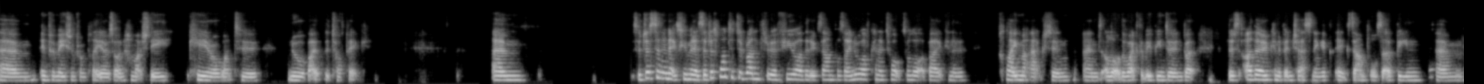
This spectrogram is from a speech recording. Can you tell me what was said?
um, information from players on how much they care or want to know about the topic. Um, so just in the next few minutes, I just wanted to run through a few other examples. I know I've kind of talked a lot about kind of climate action and a lot of the work that we've been doing, but there's other kind of interesting examples that have been um,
